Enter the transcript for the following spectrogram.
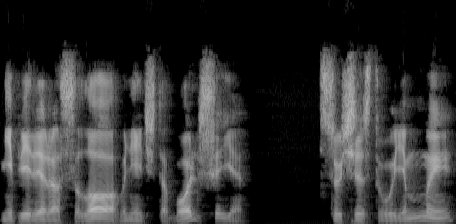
не переросло в нечто большее, существуем мы.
